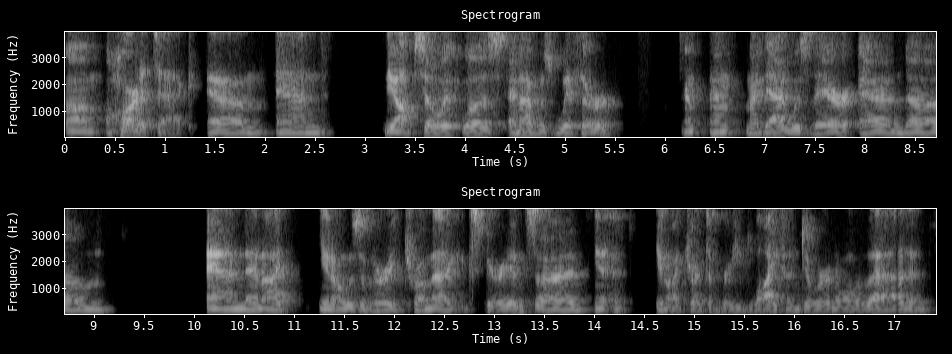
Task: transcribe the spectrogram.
Um, a heart attack, um, and yeah, so it was, and I was with her, and, and my dad was there, and um, and then I, you know, it was a very traumatic experience. Uh, you know, I tried to breathe life into her and all of that, and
